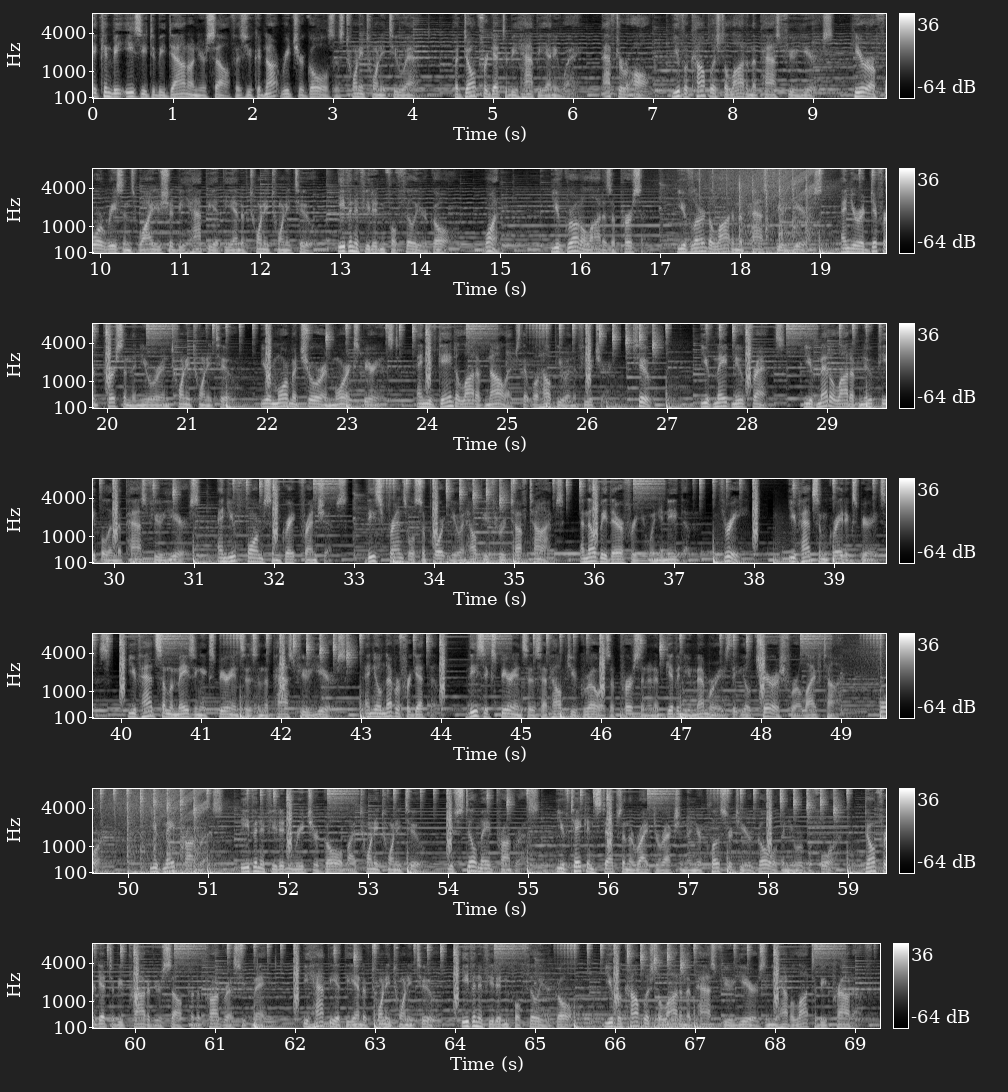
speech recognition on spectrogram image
It can be easy to be down on yourself as you could not reach your goals as 2022 end. But don't forget to be happy anyway. After all, you've accomplished a lot in the past few years. Here are 4 reasons why you should be happy at the end of 2022, even if you didn't fulfill your goal. 1. You've grown a lot as a person. You've learned a lot in the past few years, and you're a different person than you were in 2022. You're more mature and more experienced, and you've gained a lot of knowledge that will help you in the future. 2. You've made new friends. You've met a lot of new people in the past few years, and you've formed some great friendships. These friends will support you and help you through tough times, and they'll be there for you when you need them. 3. You've had some great experiences. You've had some amazing experiences in the past few years, and you'll never forget them. These experiences have helped you grow as a person and have given you memories that you'll cherish for a lifetime. 4. You've made progress. Even if you didn't reach your goal by 2022, you've still made progress. You've taken steps in the right direction and you're closer to your goal than you were before. Don't forget to be proud of yourself for the progress you've made. Be happy at the end of 2022, even if you didn't fulfill your goal. You've accomplished a lot in the past few years and you have a lot to be proud of.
